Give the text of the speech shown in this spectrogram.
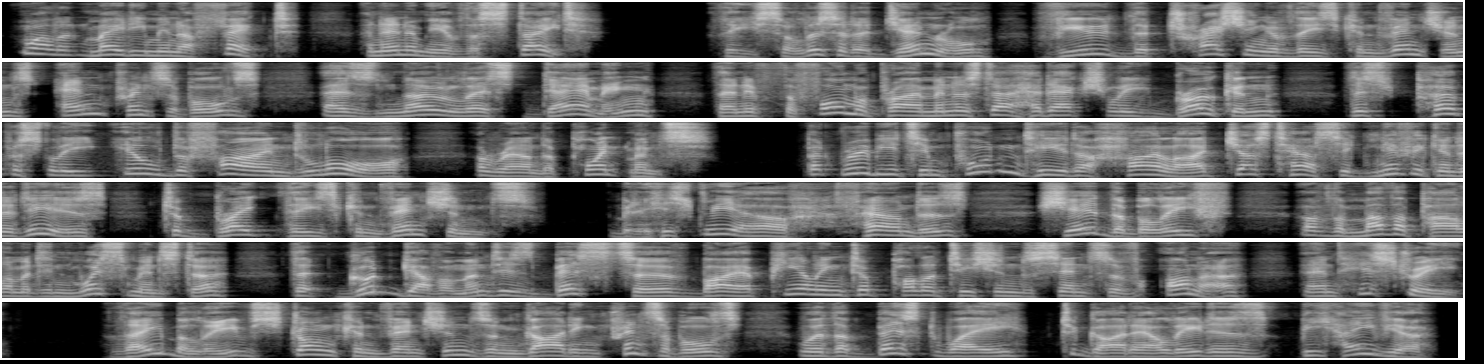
well, it made him in effect an enemy of the state. The Solicitor General viewed the trashing of these conventions and principles as no less damning than if the former Prime Minister had actually broken this purposely ill defined law around appointments. But, Ruby, it's important here to highlight just how significant it is to break these conventions. A bit of history our founders shared the belief of the Mother Parliament in Westminster that good government is best served by appealing to politicians' sense of honour and history. They believed strong conventions and guiding principles were the best way to guide our leaders' behaviour.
